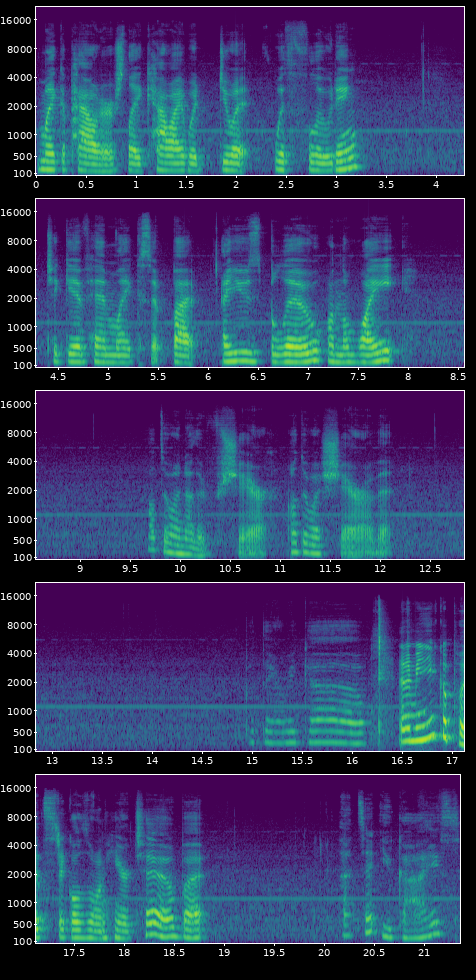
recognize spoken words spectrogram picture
mica powders, like how I would do it with floating to give him like, so, but I used blue on the white. I'll do another share. I'll do a share of it. There we go. And I mean, you could put stickles on here too, but that's it, you guys.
